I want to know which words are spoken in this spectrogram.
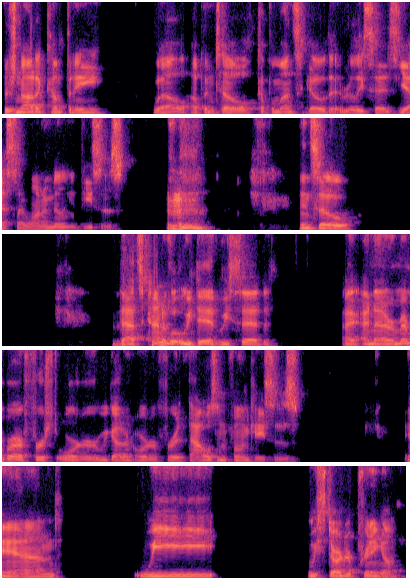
There's not a company, well, up until a couple months ago that really says, yes, I want a million pieces. and so that's kind of what we did. We said, I, and I remember our first order. We got an order for a thousand phone cases, and we we started printing them.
